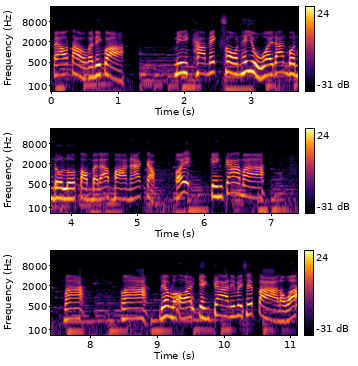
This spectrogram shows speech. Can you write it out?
ไปเอาเต่ากันดีกว่า มีคาเม็กโซนให้อยู่ไว้ด้านบนโดนโลตอมไปแล้วบานะกับ เฮ้ย เก่งก้ามา มา มา เรียบร้อย เก่งก้านี่ไม่ใช่ป่าหรอวะ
